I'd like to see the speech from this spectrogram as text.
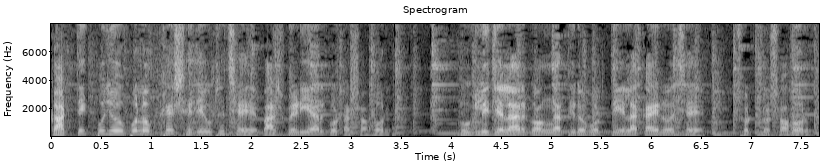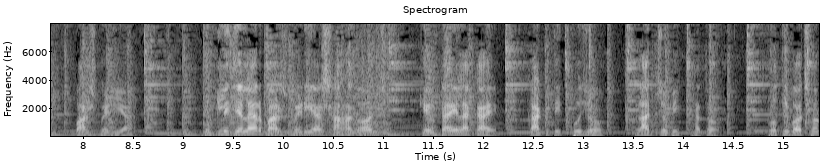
কার্তিক পুজো উপলক্ষে সেজে উঠেছে বাঁশবেড়িয়ার গোটা শহর। হুগলি জেলার গঙ্গা তীরবর্তী এলাকায় রয়েছে ছোট্ট শহর বাঁশবেড়িয়া। হুগলি জেলার বাঁশবেড়িয়া সাহাগঞ্জ কেউটা এলাকায় কার্তিক পুজো রাজ্য বিখ্যাত। প্রতি বছর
